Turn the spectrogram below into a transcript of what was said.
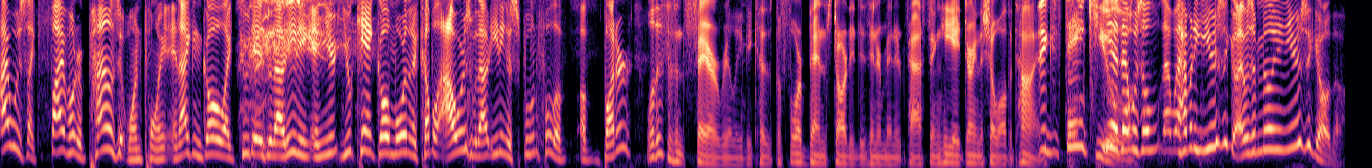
I, I was like 500 pounds at one point, and I can go like two days without eating, and you you can't go more than a couple hours without eating a spoonful of, of butter. Well, this isn't fair, really, because before Ben started his intermittent fasting, he ate during the show all the time. Thank you. Yeah, that was a that, was- how many years ago? That was a million years ago, though.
